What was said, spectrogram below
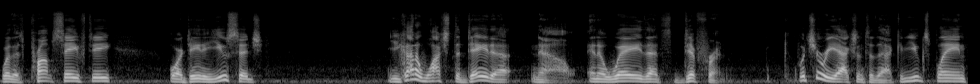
whether it's prompt safety or data usage, you got to watch the data now in a way that's different. What's your reaction to that? Can you explain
